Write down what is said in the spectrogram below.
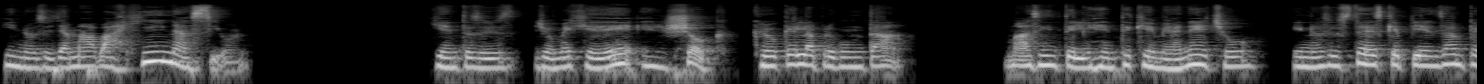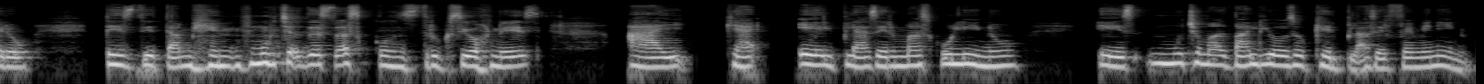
y no se llama vaginación. Y entonces yo me quedé en shock. Creo que es la pregunta más inteligente que me han hecho. Y no sé ustedes qué piensan, pero desde también muchas de estas construcciones hay que el placer masculino es mucho más valioso que el placer femenino.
